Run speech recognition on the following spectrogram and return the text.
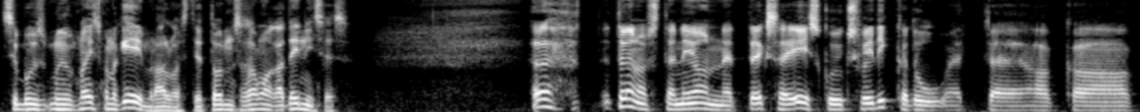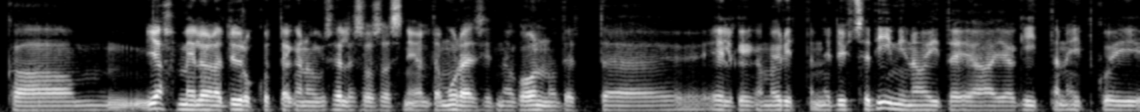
see mõjub naiskonna keemiale halvasti, et on seesama ka tennises äh, Tõenäoliselt nii on, et eks sa eeskujuks võid ikka tuua, et äh, aga, aga jah, meil ei ole tüdrukutega nagu selles osas nii-öelda muresid nagu olnud, et äh, eelkõige ma üritan neid ühtse tiimina hoida ja, ja kiita neid kui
